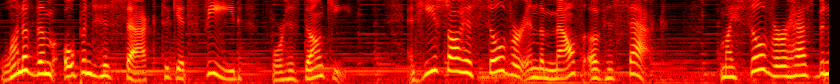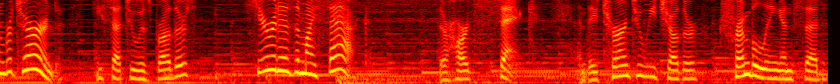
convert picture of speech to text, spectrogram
one of them opened his sack to get feed for his donkey, and he saw his silver in the mouth of his sack. My silver has been returned, he said to his brothers. Here it is in my sack. Their hearts sank, and they turned to each other, trembling, and said,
